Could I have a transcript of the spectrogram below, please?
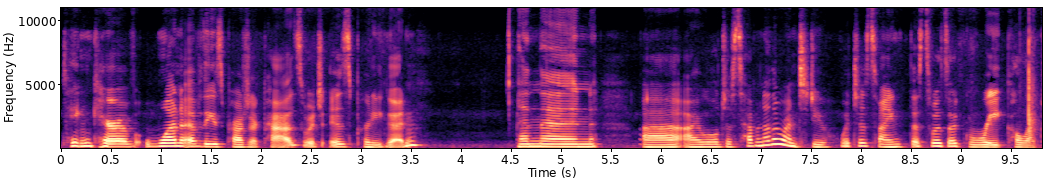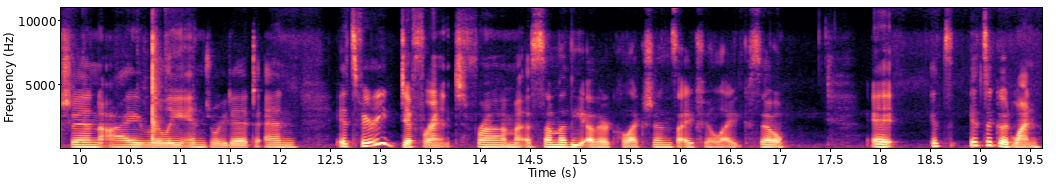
taken care of one of these project pads, which is pretty good. And then uh, I will just have another one to do, which is fine. This was a great collection. I really enjoyed it. And it's very different from some of the other collections, I feel like. So it it's it's a good one.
